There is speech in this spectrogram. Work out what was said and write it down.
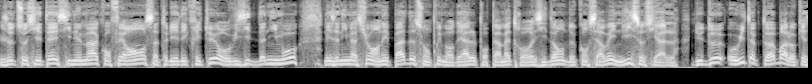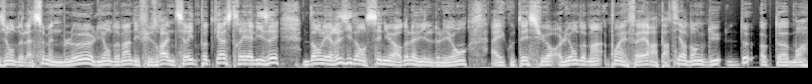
Jeux de société, cinéma, conférences, ateliers d'écriture ou visites d'animaux, les animations en EHPAD sont primordiales pour permettre aux résidents de conserver une vie sociale. Du 2 au 8 octobre, à l'occasion de la Semaine Bleue, Lyon Demain diffusera une série de podcasts réalisés dans les résidences seniors de la ville de Lyon, à écouter sur lyondemain.fr à partir donc du 2 octobre.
